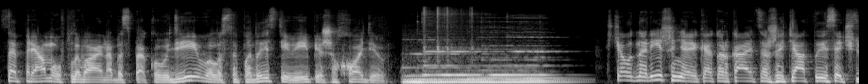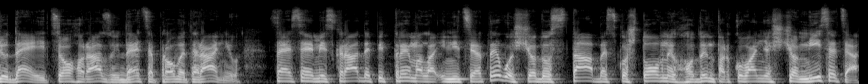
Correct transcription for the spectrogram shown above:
Це прямо впливає на безпеку водіїв, велосипедистів і пішоходів. Ще одне рішення, яке торкається життя тисяч людей. Цього разу йдеться про ветеранів. Сесія міськради підтримала ініціативу щодо 100 безкоштовних годин паркування щомісяця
